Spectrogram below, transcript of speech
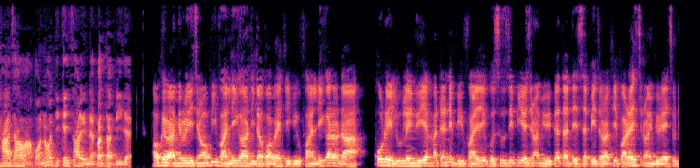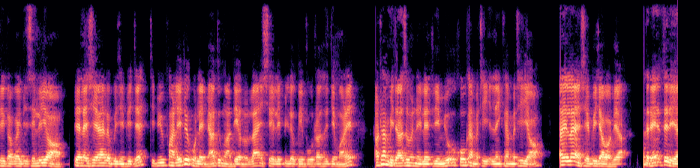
ထားကြပါပေါ့နော်ဒီကိစ္စတွေနဲ့ပတ်သက်ပြီးတဲ့ ဟုတ်ကဲ့ပါမျိုးတွေကျွန်တော်ပြီး file လေးကတော့ဒီလောက်ပါပဲဒီ view file လေးကတော့ဒါဖိုးတွေလူလိန်တွေရဲ့မှတ်တမ်းတွေ view file လေးကိုစူးစီးပြီးတော့ကျွန်တော်မျိုးပြတ်သက်တင်ဆက်ပေးတော့တာဖြစ်ပါတယ်ကျွန်တော်မျိုးတွေချိုးတေကောက်ကပစ္စည်းလေးအောင်ပြန်လည် share လုပ်ပေးခြင်းဖြစ်တယ်ဒီ view file လေးတွေကိုလည်းအများသူငါတည်အောင်လို့ like share လေးပြုလုပ်ပေးဖို့တောင်းဆိုချင်ပါတယ်နောက်ထပ်မိသားစုဝင်တွေလည်းဒီမျိုးအခိုးခံမထိအလိန်ခံမထိရအောင်အဲ့ like share ပေးကြပါဗျ တဲ့တဲ့အစ်စ်တွေရ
